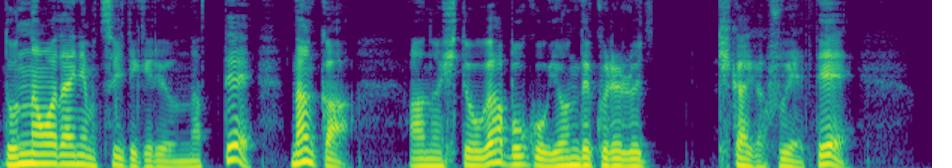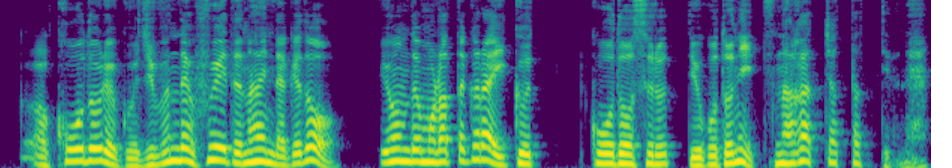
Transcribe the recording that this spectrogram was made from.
どんな話題にもついていけるようになってなんかあの人が僕を呼んでくれる機会が増えて行動力自分で増えてないんだけど呼んでもらったから行く行動するっていうことにつながっちゃったっていうね。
